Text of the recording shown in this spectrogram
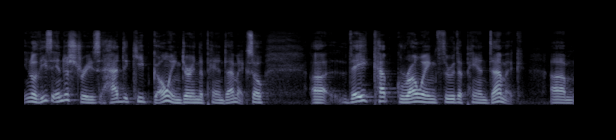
You know, these industries had to keep going during the pandemic. So, uh, they kept growing through the pandemic. Um,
